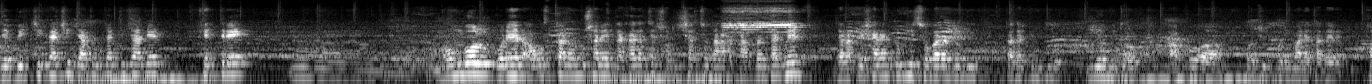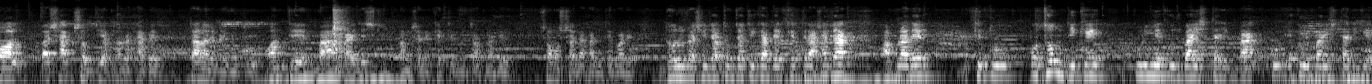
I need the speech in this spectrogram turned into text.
যে বৃশ্চিক রাশি জাতক জাতিকাদের ক্ষেত্রে মঙ্গল গ্রহের অবস্থান অনুসারে দেখা যাচ্ছে শরীর স্বাস্থ্য যারা সাবধান থাকবেন। যারা প্রেশারের রুগী সুগারের রুগী, তাদের কিন্তু নিয়মিত প্রচুর পরিমাণে তাদের ফল বা শাকসবজি আপনারা খাবেন। তা নাহলে কিন্তু অন্ত্রের বা ডাইজেস্টিভ ফাংশনের ক্ষেত্রে কিন্তু আপনাদের সমস্যা দেখা দিতে পারে। ধনুরাশি জাতক জাতিকাদের ক্ষেত্রে আসা যাক। আপনাদের কিন্তু প্রথম দিকে কুড়ি একুশ বাইশ তারিখ বা একুশ বাইশ তারিখে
